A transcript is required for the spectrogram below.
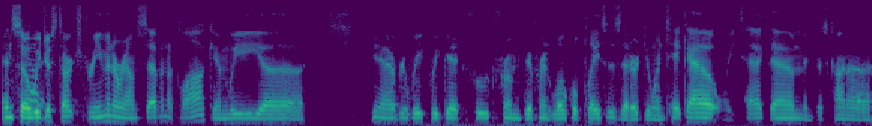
and so Got we it. just start streaming around seven o'clock, and we, uh, you know, every week we get food from different local places that are doing takeout, and we tag them and just kind of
